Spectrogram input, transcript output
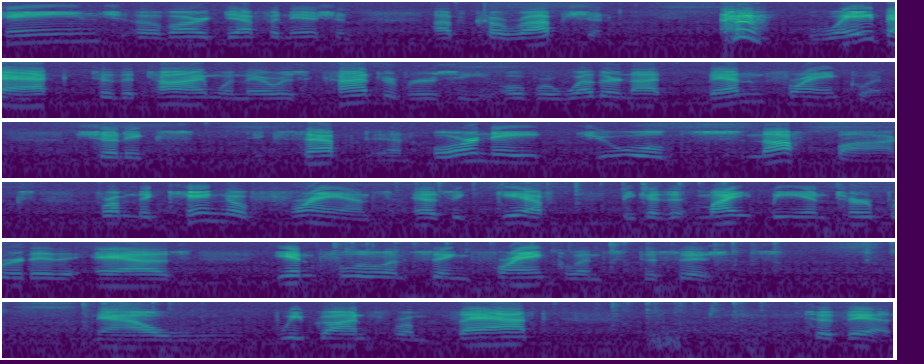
change of our definition of corruption way back to the time when there was controversy over whether or not Ben Franklin should ex- accept an ornate jeweled snuff box from the King of France as a gift because it might be interpreted as influencing Franklin's decisions. Now, we've gone from that to this,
